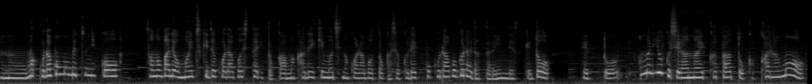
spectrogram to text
あのまあコラボも別にこうその場で思いつきでコラボしたりとか、まあ、軽い気持ちのコラボとか食レポコラボぐらいだったらいいんですけどえっとあんまりよく知らない方とかからも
